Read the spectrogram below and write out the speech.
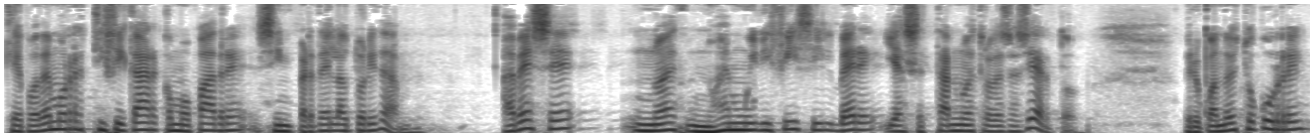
que podemos rectificar como padres sin perder la autoridad. A veces no es, es muy difícil ver y aceptar nuestro desacierto. Pero cuando esto ocurre,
